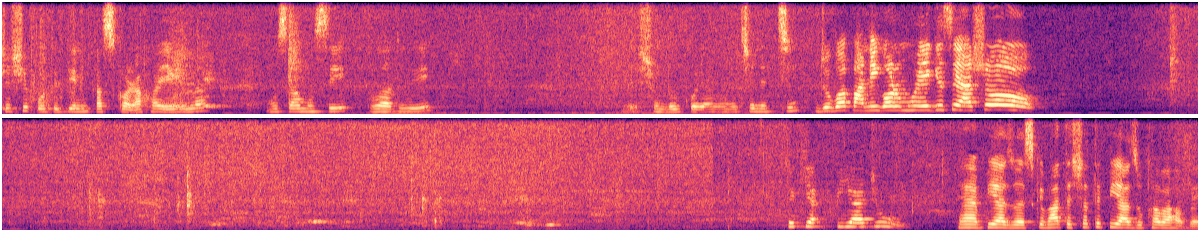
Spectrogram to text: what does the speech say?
শেষে প্রতিদিন কাজ করা হয় এগুলা। মুছামুছি ধোয়াধুয়ি বেশ সুন্দর করে আমি মুছে নিচ্ছি। জুবা পানি গরম হয়ে গেছে আসো। পিয়াজু? হ্যাঁ পেঁয়াজ। আজকে ভাতের সাথে পেঁয়াজও খাওয়া হবে।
